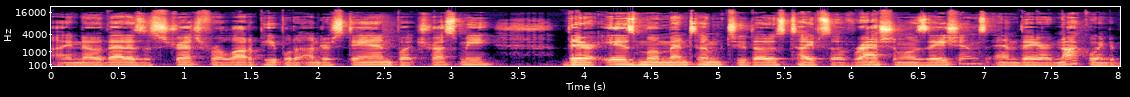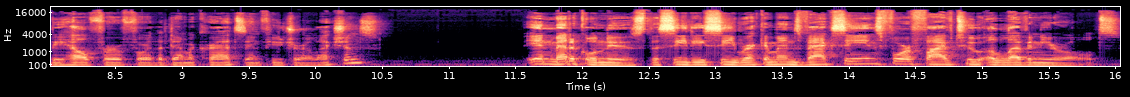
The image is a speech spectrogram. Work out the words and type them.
I know that is a stretch for a lot of people to understand, but trust me, there is momentum to those types of rationalizations, and they are not going to be helpful for the Democrats in future elections. In medical news, the CDC recommends vaccines for 5 to 11 year olds.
